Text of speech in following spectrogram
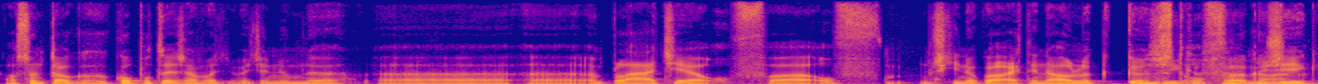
als zo'n token gekoppeld is aan wat, je- wat je noemde een plaatje of, of misschien ook wel echt inhoudelijk kunst Muziek of muziek.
